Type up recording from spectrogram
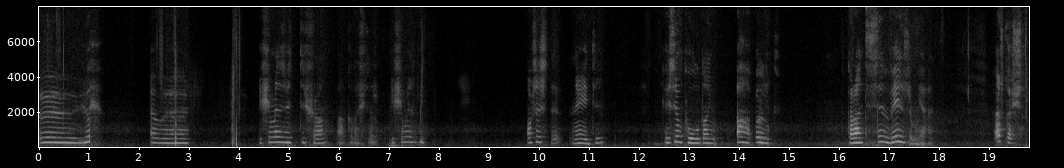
Ee, evet. İşimiz bitti şu an arkadaşlar. İşimiz bitti. O ses de neydi? Kesin Poğu'dan... Aa öldük. Garantisini veririm yani. Arkadaşlar.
